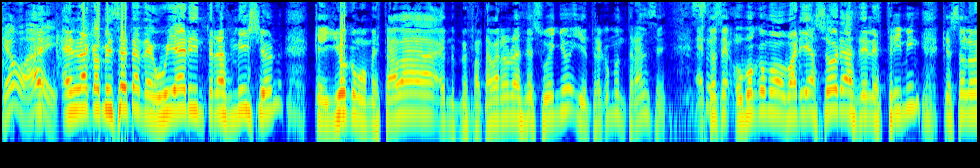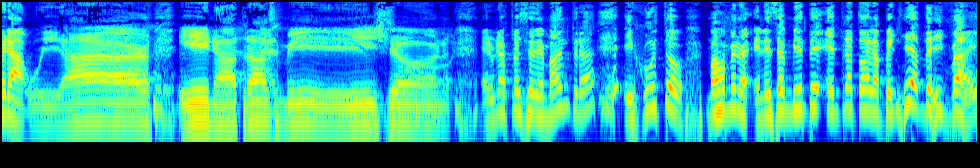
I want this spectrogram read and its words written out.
¡Qué guay! En la camiseta de We Are in Transmission, que yo como me estaba, me faltaban horas de sueño y entré como en trance. Entonces hubo como varias horas del streaming que solo era We Are in a Transmission. Era una especie de mantra y justo, más o menos, en ese ambiente entra toda la peña de Ibai.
